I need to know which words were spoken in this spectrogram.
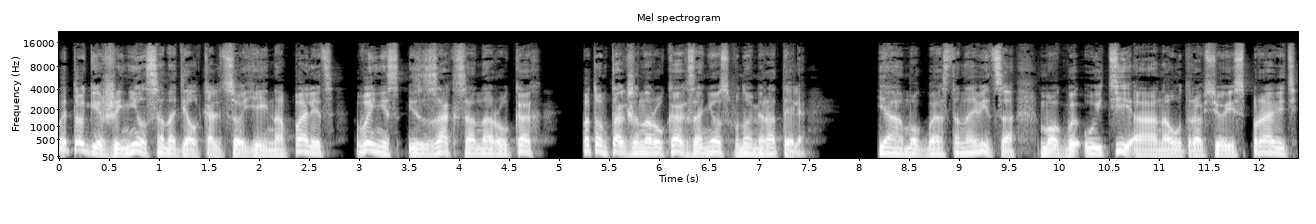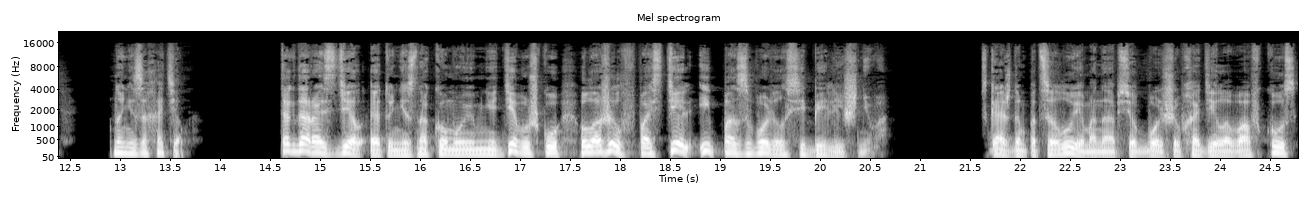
В итоге женился, надел кольцо ей на палец, вынес из ЗАГСа на руках, потом также на руках занес в номер отеля. Я мог бы остановиться, мог бы уйти, а на утро все исправить, но не захотел. Тогда раздел эту незнакомую мне девушку, уложил в постель и позволил себе лишнего. С каждым поцелуем она все больше входила во вкус,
